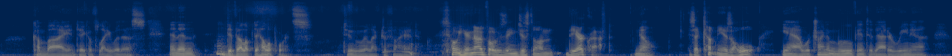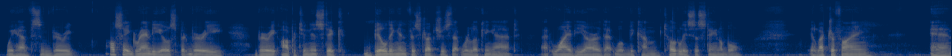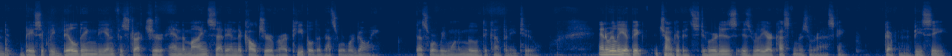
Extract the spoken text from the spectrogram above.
come by and take a flight with us. And then hmm. develop the heliports to electrify it. So you're not focusing just on the aircraft. No. It's a company as a whole. Yeah, we're trying to move into that arena. We have some very, I'll say grandiose, but very, very opportunistic building infrastructures that we're looking at at YVR that will become totally sustainable, electrifying, and basically building the infrastructure and the mindset and the culture of our people that that's where we're going. That's where we want to move the company to. And really, a big chunk of it, Stuart, is, is really our customers who are asking. Government of BC,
